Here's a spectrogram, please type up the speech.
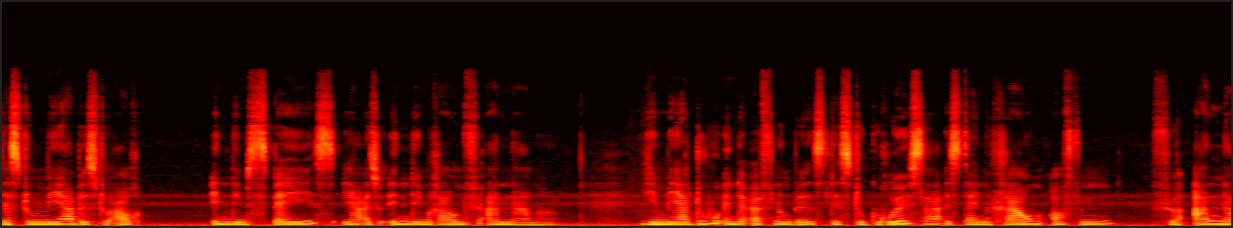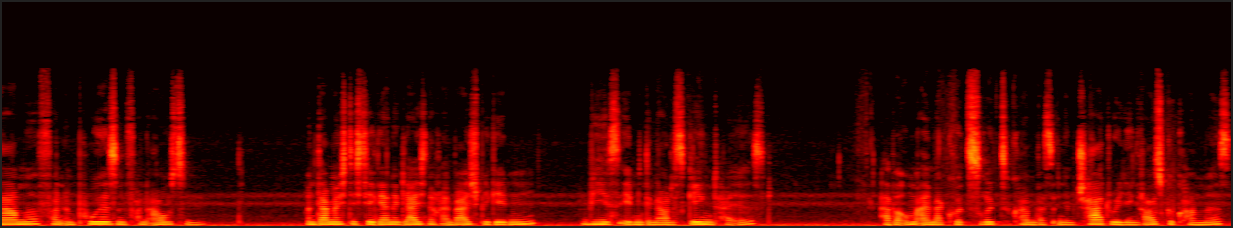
desto mehr bist du auch in dem Space, ja, also in dem Raum für Annahme. Je mehr du in der Öffnung bist, desto größer ist dein Raum offen für Annahme von Impulsen von außen. Und da möchte ich dir gerne gleich noch ein Beispiel geben, wie es eben genau das Gegenteil ist. Aber um einmal kurz zurückzukommen, was in dem Chart-Reading rausgekommen ist,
